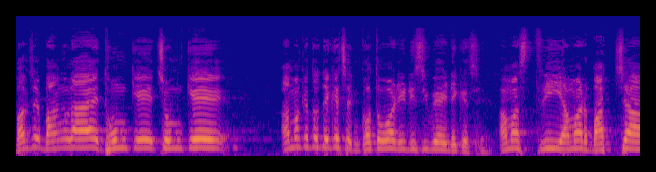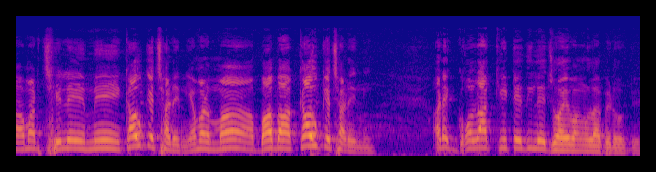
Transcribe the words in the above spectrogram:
ভাবছে বাংলায় ধমকে, চমকে। আমাকে তো দেখেছেন কতবার ইডি সিবিআই ডেকেছে। আমার স্ত্রী, আমার বাচ্চা, আমার ছেলে, মেয়ে কাউকে ছাড়েনি। আমার মা, বাবা কাউকে ছাড়েনি। আরে, গলা কেটে দিলে জয় বাংলা বেরোবে।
